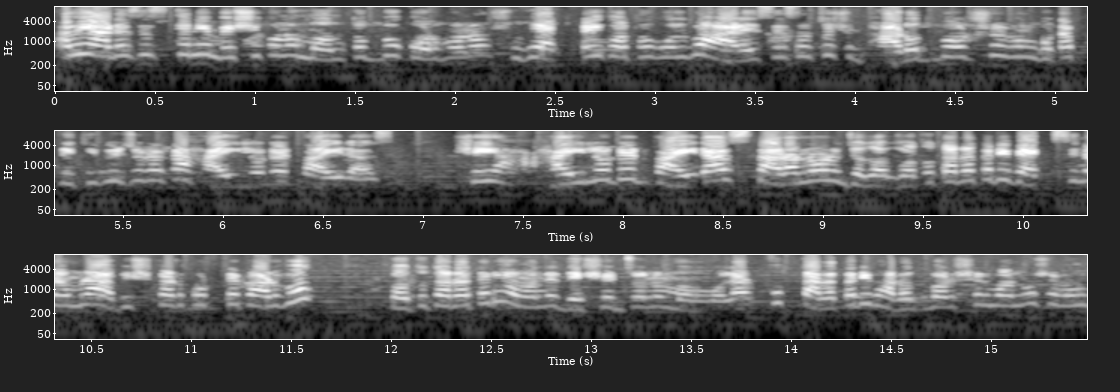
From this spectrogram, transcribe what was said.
আমি আরএসএস কে নিয়ে বেশি কোনো মন্তব্য করব না, শুধু একটাই কথা বলব আরএসএস হচ্ছে ভারতবর্ষ এবং গোটা পৃথিবীর জন্য একটা হাইলোডেড ভাইরাস সেই হাইলোডেড ভাইরাস তাড়ানোর যত- তাড়াতাড়ি ভ্যাকসিন আমরা আবিষ্কার করতে পারব, তত তাড়াতাড়ি আমাদের দেশের জন্য মঙ্গল। আর খুব তাড়াতাড়ি ভারতবর্ষের মানুষ এবং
